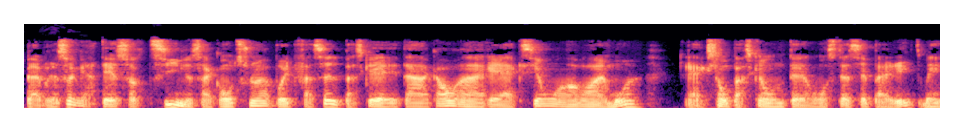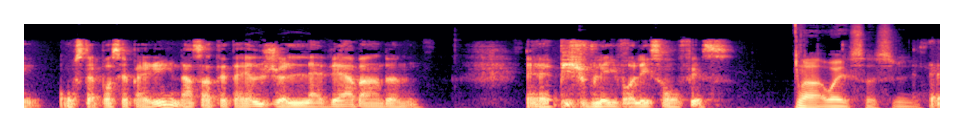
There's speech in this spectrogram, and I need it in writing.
Puis après ça, quand elle est sortie, là, ça continue à pas être facile parce qu'elle était encore en réaction envers moi. Réaction parce qu'on était, on s'était séparés. Ben, on s'était pas séparés. Dans sa tête à elle, je l'avais abandonné. Euh, puis je voulais y voler son fils. Ah ouais, ça c'est. Euh,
